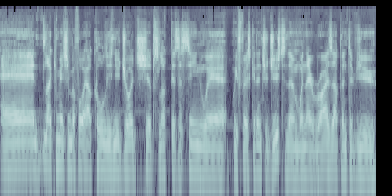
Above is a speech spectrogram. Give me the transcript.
And like you mentioned before, how cool these new droid ships look. There's a scene where we first get introduced to them when they rise up into view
